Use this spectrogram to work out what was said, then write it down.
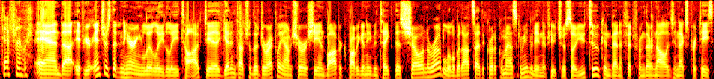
Definitely. And uh, if you're interested in hearing Lily Lee talk, uh, get in touch with her directly. I'm sure she and Bob are probably going to even take this show on the road a little bit outside the critical mass community in the future, so you too can benefit from their knowledge and expertise.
